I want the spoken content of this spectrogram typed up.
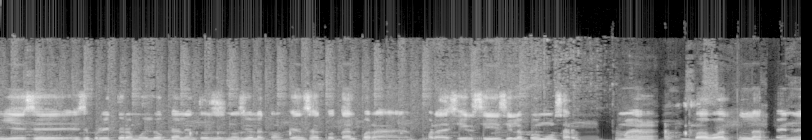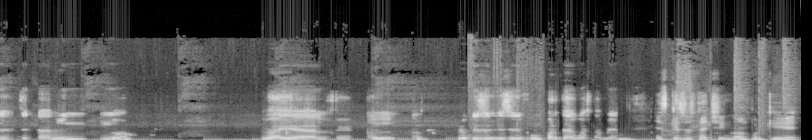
y ese, ese proyecto era muy local, entonces nos dio la confianza total para, para decir, sí, sí la podemos armar, va a valer la pena este camino. Vaya, al final, creo que ese, ese fue un parteaguas también. Es que eso está chingón porque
